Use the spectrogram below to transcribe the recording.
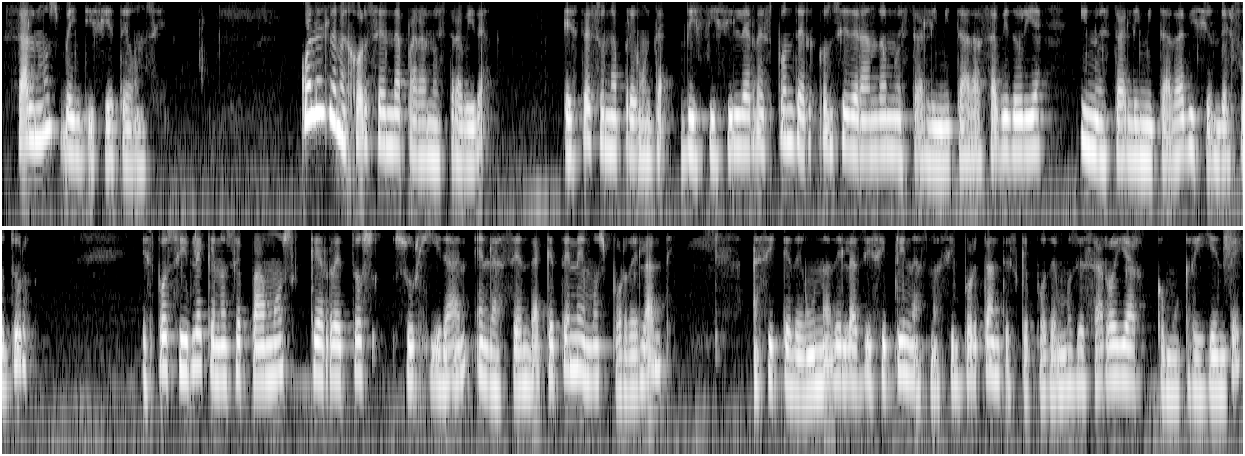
Salmos 27:11. ¿Cuál es la mejor senda para nuestra vida? Esta es una pregunta difícil de responder considerando nuestra limitada sabiduría y nuestra limitada visión del futuro. Es posible que no sepamos qué retos surgirán en la senda que tenemos por delante Así que de una de las disciplinas más importantes que podemos desarrollar como creyente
